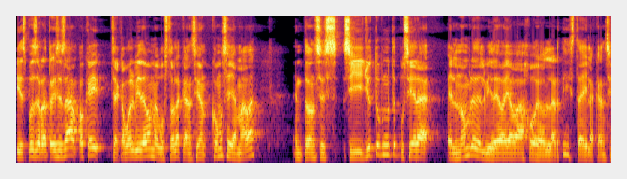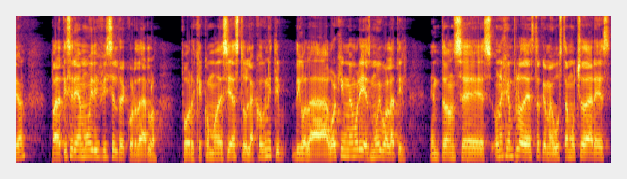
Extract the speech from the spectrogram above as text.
y después de rato dices, ah, ok, se acabó el video, me gustó la canción. ¿Cómo se llamaba? Entonces, si YouTube no te pusiera el nombre del video ahí abajo, o el artista y la canción, para ti sería muy difícil recordarlo. Porque como decías tú, la cognitive, digo, la working memory es muy volátil. Entonces, un ejemplo de esto que me gusta mucho dar es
